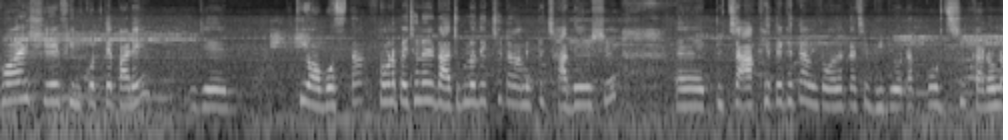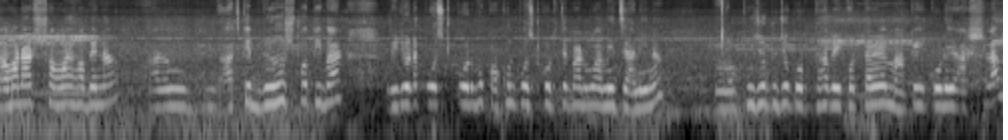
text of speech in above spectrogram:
হয় সে ফিল করতে পারে। যে কি অবস্থা? তোমরা পেছনের গাছগুলো দেখছ, এটা আমি একটু ছাদে এসে একটু চা খেতে খেতে আমি তোমাদের কাছে ভিডিওটা করছি। কারণ আমার আর সময় হবে না। কারণ আজকে বৃহস্পতিবার, ভিডিওটা পোস্ট করব, কখন পোস্ট করতে পারব আমি জানি না। পুজো টুজো করতে হবে করতে হবে, মাকে করে আসলাম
